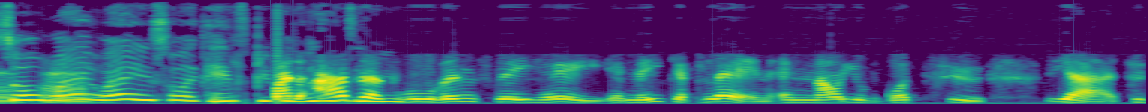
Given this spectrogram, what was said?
So why why are you so against people But others you? will then say, "Hey, uh, make a plan," and now you've got to, yeah, to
